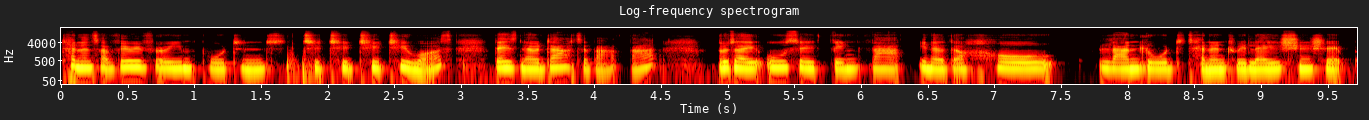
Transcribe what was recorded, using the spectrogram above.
tenants are very very important to to to to us. There's no doubt about that. But I also think that you know the whole whole landlord tenant relationship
